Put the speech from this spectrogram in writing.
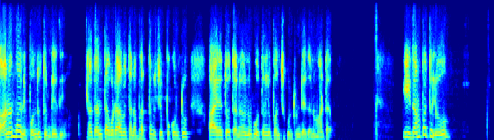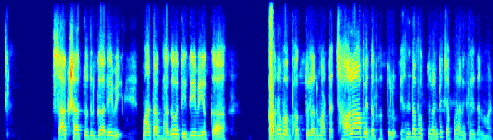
ఆనందాన్ని పొందుతుండేది. అదంతా కూడా ఆమె తన భర్తకు చెప్పుకుంటూ ఆయనతో తన అనుభూతులను పంచుకుంటుండేదన్నమాట. ఈ దంపతులు సాక్షాత్తు దుర్గాదేవి మాతా భగవతి దేవి యొక్క పరమ భక్తులు అనమాట చాలా పెద్ద భక్తులు. ఎంత భక్తులు అంటే చెప్పడానికి లేదనమాట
